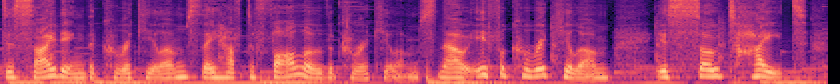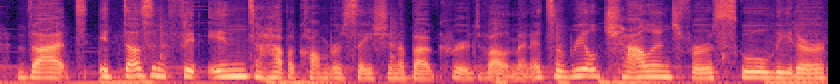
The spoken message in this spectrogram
deciding the curriculums. They have to follow the curriculums. Now if a curriculum is so tight that it doesn't fit in to have a conversation about career development it's a real challenge for a school leader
